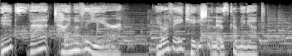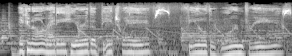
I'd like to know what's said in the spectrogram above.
It's that time of the year. Your vacation is coming up. You can already hear the beach waves, feel the warm breeze.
